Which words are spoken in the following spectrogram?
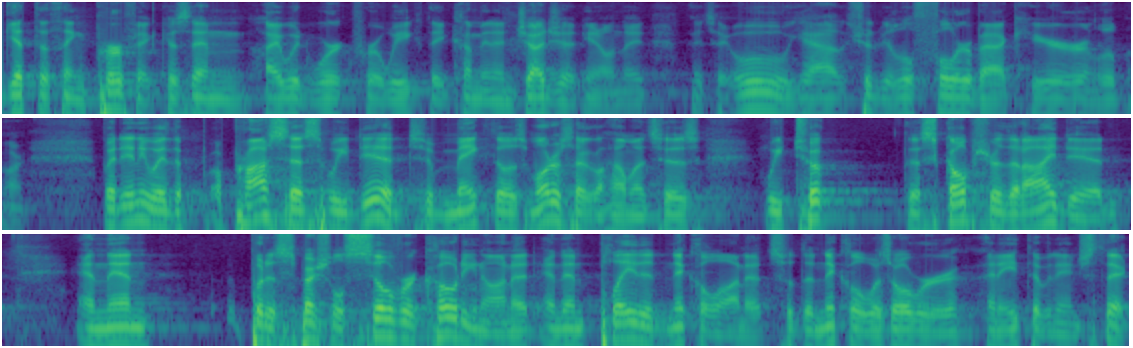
get the thing perfect, because then I would work for a week, they'd come in and judge it, you know, and they'd, they'd say, oh, yeah, it should be a little fuller back here, a little more. But anyway, the process we did to make those motorcycle helmets is we took the sculpture that I did and then put a special silver coating on it and then plated nickel on it, so the nickel was over an eighth of an inch thick.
